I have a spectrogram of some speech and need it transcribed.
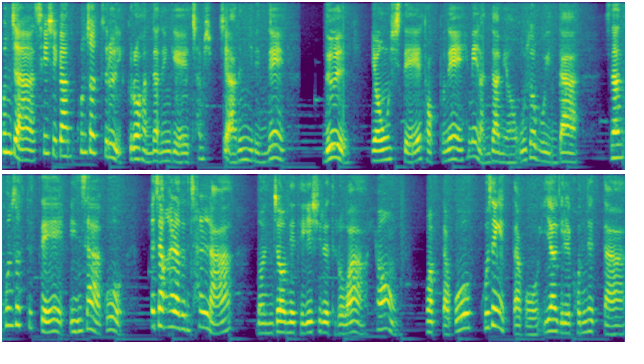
혼자 3시간 콘서트를 이끌어 간다는 게 참 쉽지 않은 일인데 늘 영웅 시대 덕분에 힘이 난다며 웃어 보인다. 지난 콘서트 때 인사하고 퇴장하려던 찰나 먼저 내 대기실에 들어와 형 고맙다고 고생했다고 이야기를 건넸다.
